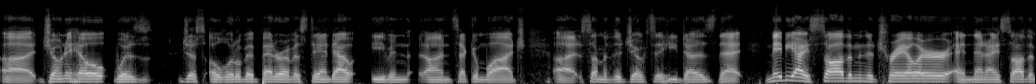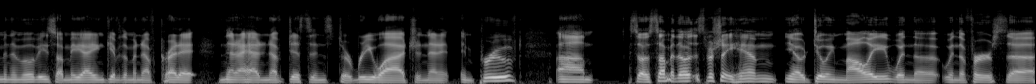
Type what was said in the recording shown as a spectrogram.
uh, Jonah Hill was just a little bit better of a standout even on second watch. Uh, some of the jokes that he does that maybe I saw them in the trailer and then I saw them in the movie, so maybe I didn't give them enough credit, and then I had enough distance to rewatch, and then it improved. Um, so some of those, especially him, you know, doing Molly when the when the first uh,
